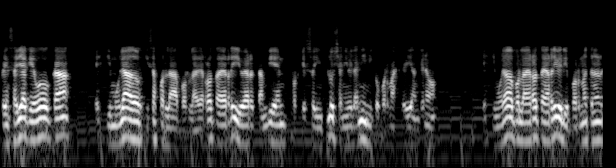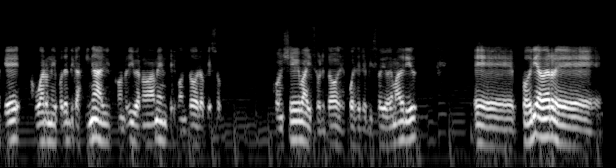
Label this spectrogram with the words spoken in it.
pensaría que Boca, estimulado quizás por la, por la derrota de River también, porque eso influye a nivel anímico, por más que digan que no, estimulado por la derrota de River y por no tener que jugar una hipotética final con River nuevamente, con todo lo que eso conlleva y sobre todo después del episodio de Madrid, eh, podría haber eh,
